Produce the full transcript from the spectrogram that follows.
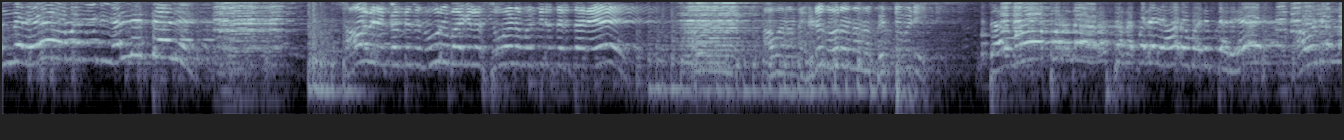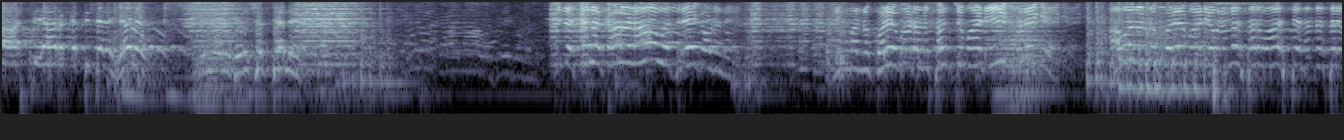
ಅಂದರೆ ಅವನಿಗೆ ಎಲ್ಲಿದ್ದಾನೆ? ಸಾವಿರ ಕಂಡದ ನೂರು ಬಾಗಿಲ ಸುವರ್ಣ ಮಂದಿರದಲ್ಲಿದ್ದಾನೆ ಅವನನ್ನು ಹಿಡಿದು ನನ್ನನ್ನು ಬಿಟ್ಟು ಬಿಡಿ. ಧರ್ಮಾಪುರದ ಅರಸನ ಕೊಲೆ ಯಾರು ಮಾಡಿದ್ದಾರೆ? ಅವನೆಲ್ಲ ಆಸ್ತಿ ಯಾರು ಕತ್ತಿದ್ದಾರೆ ಹೇಳು. ನಿನ್ನನ್ನು ಬಿಡಿಸುತ್ತೇನೆ. ಇದಕ್ಕೆಲ್ಲ ಕಾರಣ ವಜ್ರೇಗೌಡನೇ. ನಿಮ್ಮನ್ನು ಕೊಲೆ ಮಾಡಲು ಸಂಚು ಮಾಡಿ ಕೊನೆಗೆ ಅವನನ್ನು ಕೊಲೆ ಮಾಡಿ ಅವರೆಲ್ಲ ಸರ್ವ ಆಸ್ತಿ ನನ್ನ ಸರಿ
